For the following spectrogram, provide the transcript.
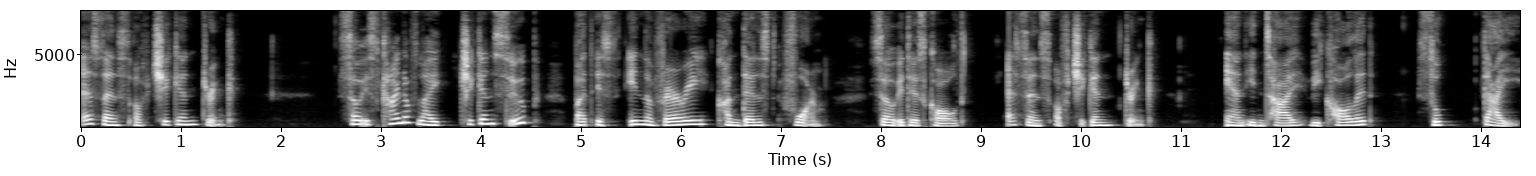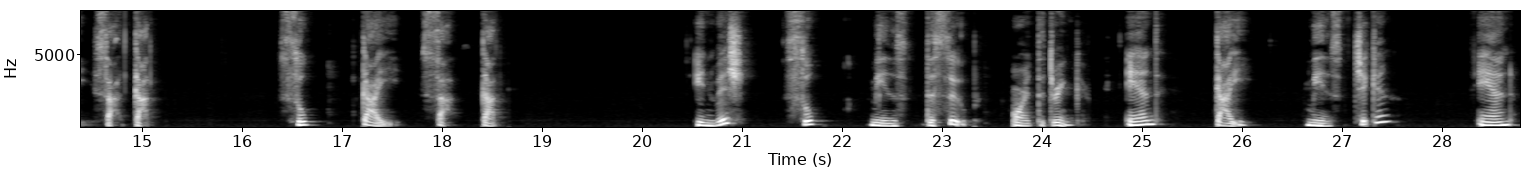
essence of chicken drink. So it's kind of like chicken soup, but it's in a very condensed form. So it is called essence of chicken drink. And in Thai, we call it soup gai sa gat. Gai sa gat. In which soup means the soup or the drink. And gai means chicken. And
